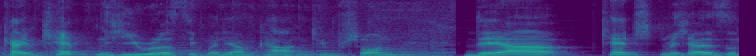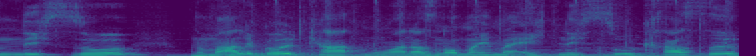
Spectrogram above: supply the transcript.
kein Captain Hero, das sieht man ja am Kartentyp schon. Der catcht mich also nicht so. Normale Goldkarten, boah, da sind auch manchmal echt nicht so krasse.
